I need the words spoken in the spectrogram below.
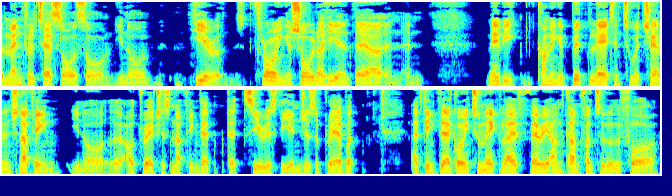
a, mental test also, you know, here throwing a shoulder here and there and, and maybe coming a bit late into a challenge. Nothing, you know, uh, outrageous, nothing that, that seriously injures a player, but I think they're going to make life very uncomfortable for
